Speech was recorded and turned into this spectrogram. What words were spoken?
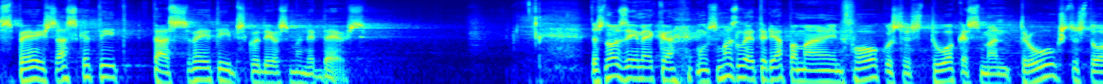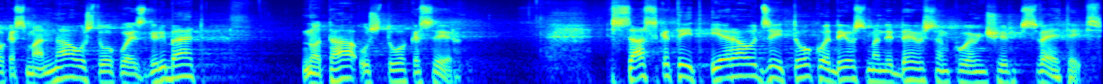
spēju saskatīt tās svētības, ko Dievs man ir devis. Tas nozīmē, ka mums mazliet ir jāpamaina fokus uz to, kas man trūkst, uz to, kas man nav, uz to, ko es gribētu, no tā uz to, kas ir. Saskatīt, ieraudzīt to, ko Dievs man ir devis un ko Viņš ir svētījis.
